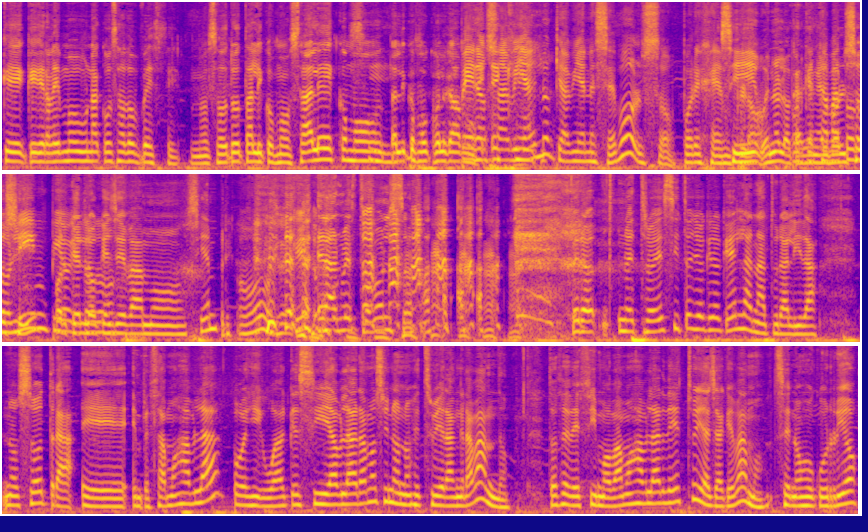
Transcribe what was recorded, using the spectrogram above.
que, que grabemos una cosa dos veces. Nosotros tal y como sale, es como tal y como colgamos. Pero Es que- sabíais lo que había en ese bolso, por ejemplo. Sí, bueno, lo que Porque había en el bolso todo sí, limpio porque es lo que llevamos siempre. Oh, o sea que- Era nuestro bolso. Pero nuestro éxito yo creo que es la naturalidad. Nosotras eh, empezamos a hablar, pues igual que si habláramos si no nos estuvieran grabando. Entonces decimos, vamos a hablar de esto y allá que vamos. Se nos ocurrió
